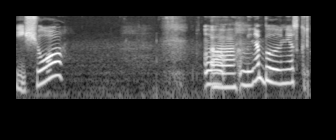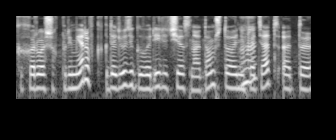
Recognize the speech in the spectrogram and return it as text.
и еще. А. У меня было несколько хороших примеров, когда люди говорили честно о том, что они Мгм. хотят от, э,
